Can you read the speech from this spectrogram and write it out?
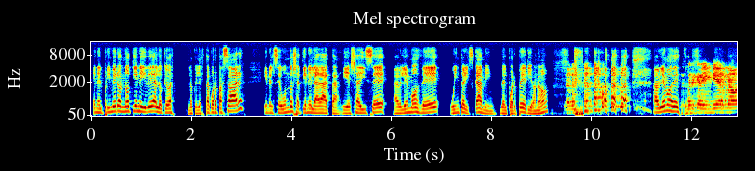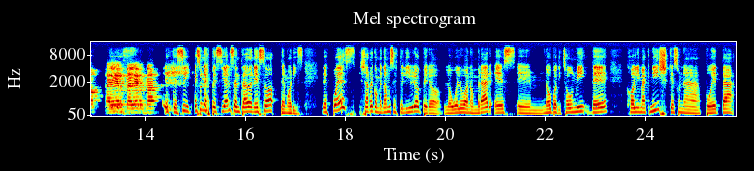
En el primero no tiene idea lo que, va, lo que le está por pasar y en el segundo ya tiene la data. Y ella dice, hablemos de Winter is Coming, del puerperio, ¿no? hablemos de esto. Cerca de invierno, alerta, alerta. Es que sí, es un especial centrado en eso, te morís. Después, ya recomendamos este libro, pero lo vuelvo a nombrar, es eh, Nobody Told Me, de Holly McNish, que es una poeta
